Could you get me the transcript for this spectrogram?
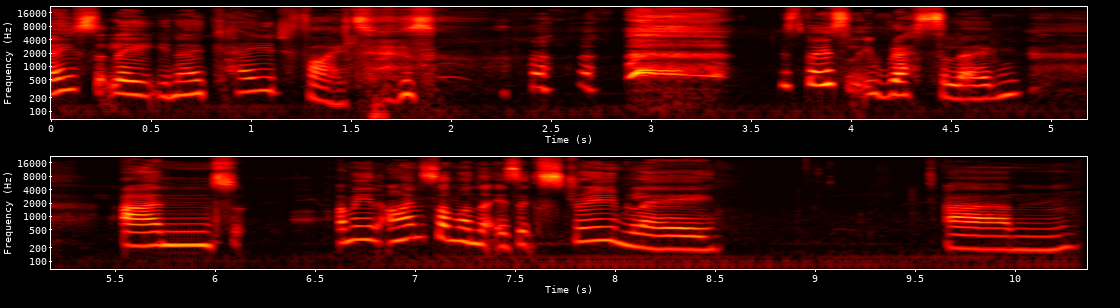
basically, you know, cage fighters. it's basically wrestling. And I mean, I'm someone that is extremely, um,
